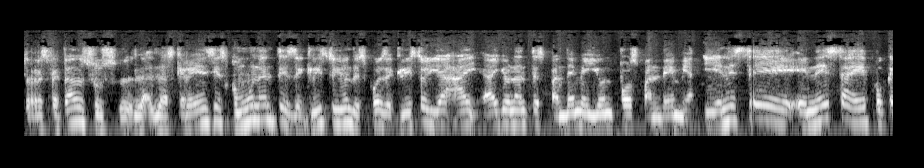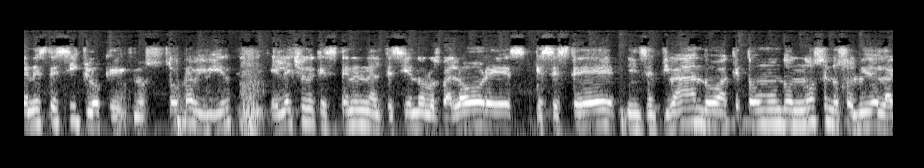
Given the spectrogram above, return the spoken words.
respetando sus las creencias, como un antes de Cristo y un después de Cristo, ya hay, hay un antes pandemia y un post pandemia. Y en este, en esta época, en este ciclo que nos toca vivir, el hecho de que se estén enalteciendo los valores, que se esté incentivando a que todo el mundo no se nos olvide la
